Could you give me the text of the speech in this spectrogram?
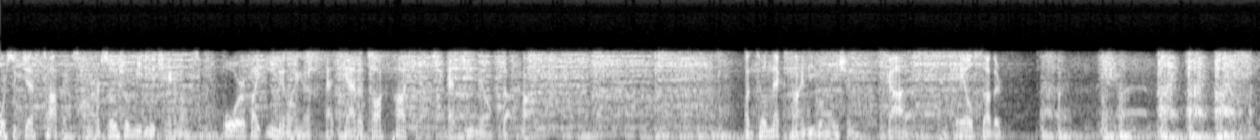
or suggest topics on our social media channels or by emailing us at gottatalkpodcast at gmail.com. Until next time, Eagle Nation, gotta and hail Southern. I, I, I, I, I, I.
